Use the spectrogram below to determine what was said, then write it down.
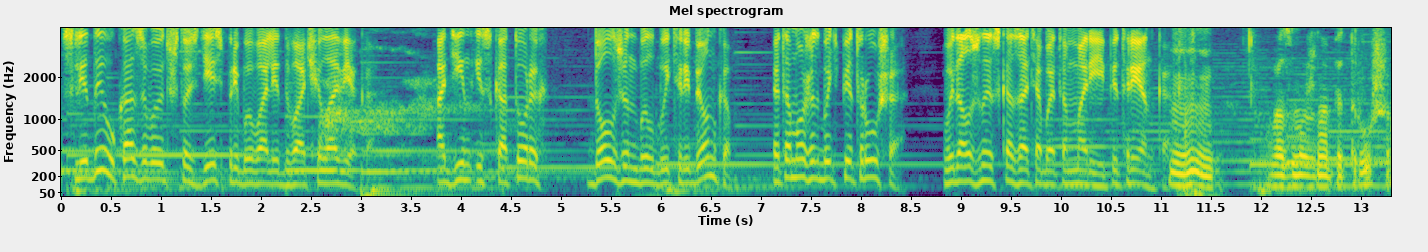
Следы указывают, что здесь пребывали два человека, один из которых должен был быть ребенком. Это может быть Петруша. Вы должны сказать об этом Марии Петренко. Угу. Возможно, Петруша.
